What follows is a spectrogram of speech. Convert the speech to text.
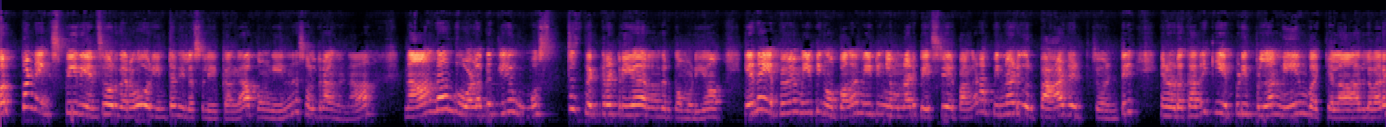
ஒர்க் பண்ண எக்ஸ்பீரியன்ஸ் ஒரு தடவை ஒரு இன்டர்வியூல சொல்லியிருக்காங்க. அப்ப அவங்க என்ன சொல்றாங்கன்னா நான் தான் இந்த உலகத்திலேயே ஒஸ்ட் செக்ரட்டரியா இருந்திருக்க முடியும். ஏன்னா எப்பவுமே மீட்டிங் வைப்பாங்க. மீட்டிங்ல முன்னாடி பேசிட்டே இருப்பாங்க. நான் பின்னாடி ஒரு பேட் எடுத்துட்டு வந்துட்டு என்னோட கதைக்கு எப்படி இப்படிலாம் நேம் வைக்கலாம் அதுல வர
